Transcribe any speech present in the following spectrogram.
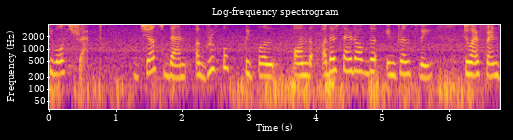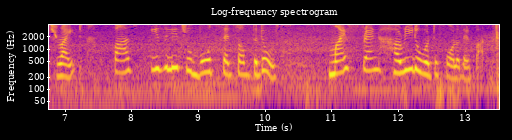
he was trapped. Just then, a group of people on the other side of the entranceway, to my friend's right, passed easily through both sets of the doors. My friend hurried over to follow their path.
